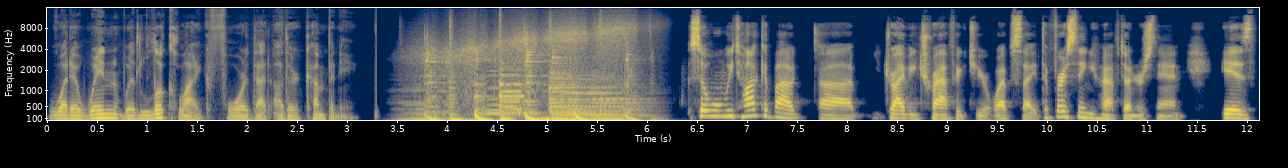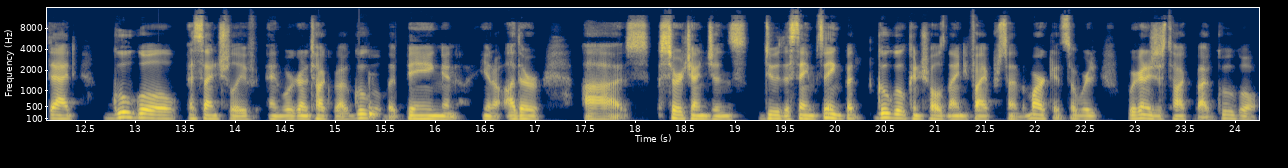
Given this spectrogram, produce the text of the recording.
what a win would look like for that other company. So when we talk about uh, driving traffic to your website, the first thing you have to understand is that Google essentially, and we're going to talk about Google, but Bing and you know other uh, search engines do the same thing, but Google controls 95% of the market. So we're, we're going to just talk about Google.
